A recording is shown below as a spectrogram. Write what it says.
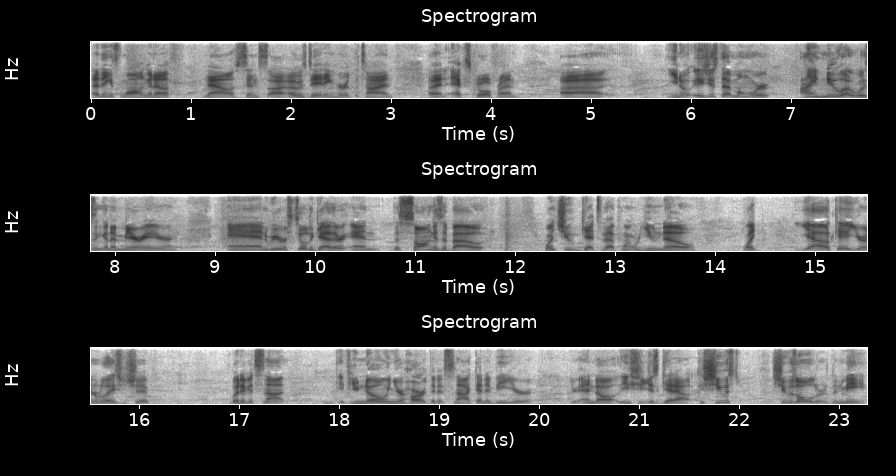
I think it's long enough now since I, I was dating her at the time, an ex girlfriend. Uh, you know, it's just that moment where I knew I wasn't going to marry her and we were still together. And the song is about once you get to that point where you know, like, yeah, okay, you're in a relationship, but if it's not, if you know in your heart that it's not going to be your, your end all, you should just get out. Because she was, she was older than me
